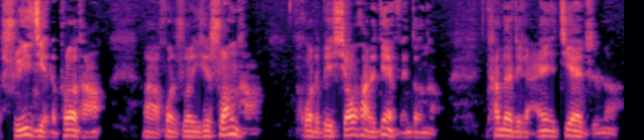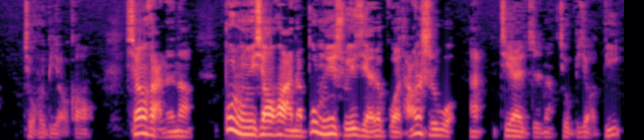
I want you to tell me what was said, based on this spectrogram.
水解的葡萄糖啊，或者说一些双糖或者被消化的淀粉等等，它的这个 I GI 值呢就会比较高。相反的呢，不容易消化的、不容易水解的果糖食物啊，GI 值呢就比较低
